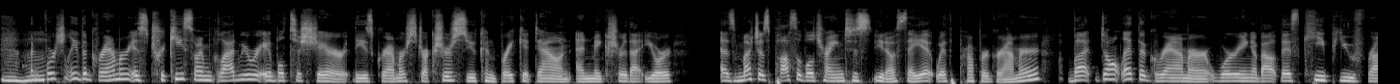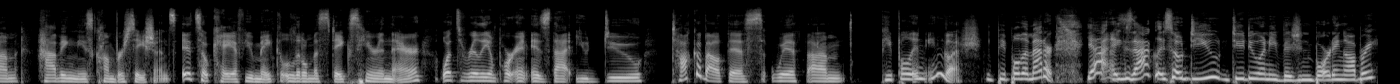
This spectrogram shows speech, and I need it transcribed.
Mm-hmm. Unfortunately, the grammar is tricky. So I'm glad we were able to share these grammar structures so you can break it down and make sure that you're as much as possible trying to you know say it with proper grammar but don't let the grammar worrying about this keep you from having these conversations. It's okay if you make little mistakes here and there. What's really important is that you do talk about this with um, people in english. People that matter. Yeah, exactly. So do you do you do any vision boarding, Aubrey?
